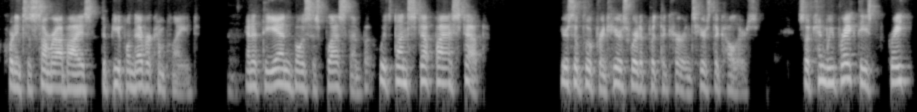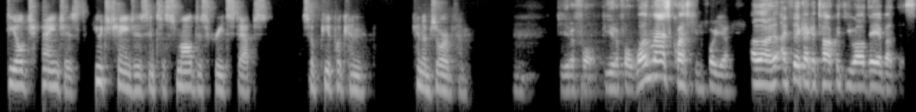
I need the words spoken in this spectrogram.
according to some rabbis, the people never complained. And at the end, Moses blessed them, but it was done step by step. Here's a blueprint. Here's where to put the curtains. Here's the colors. So can we break these great deal changes, huge changes into small discrete steps so people can, can absorb them? Hmm. Beautiful, beautiful. One last question for you. I feel like I could talk with you all day about this.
